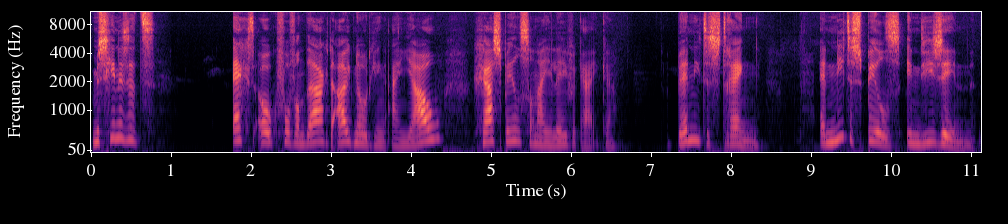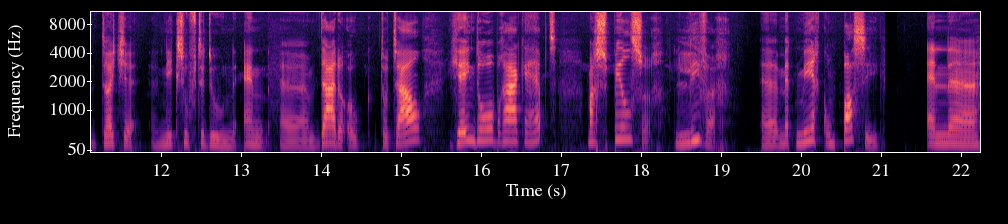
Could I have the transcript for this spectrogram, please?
misschien is het echt ook voor vandaag de uitnodiging aan jou. Ga speelser naar je leven kijken. Ben niet te streng. En niet te speels in die zin dat je niks hoeft te doen en uh, daardoor ook totaal geen doorbraken hebt, maar speelser, liever, uh, met meer compassie. En uh,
